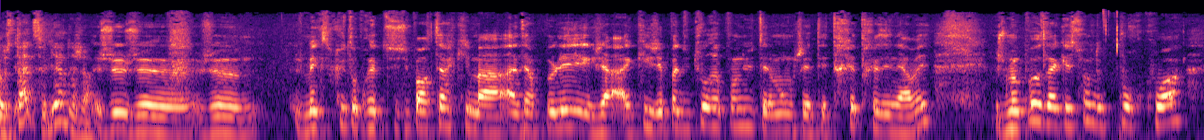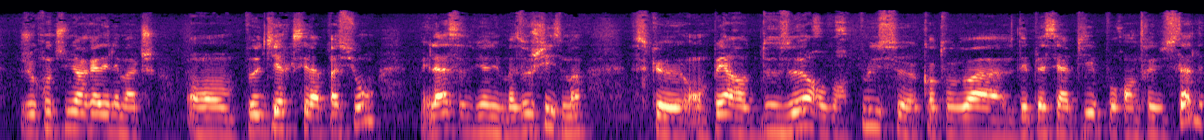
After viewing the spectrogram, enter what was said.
au stade, c'est bien déjà. je, je je m'excuse auprès de ce supporter qui m'a interpellé et à qui j'ai pas du tout répondu tellement que j'étais très très énervé. Je me pose la question de pourquoi je continue à regarder les matchs. On peut dire que c'est la passion, mais là ça devient du masochisme. Hein, parce qu'on perd deux heures, voire plus, quand on doit se déplacer à pied pour rentrer du stade.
